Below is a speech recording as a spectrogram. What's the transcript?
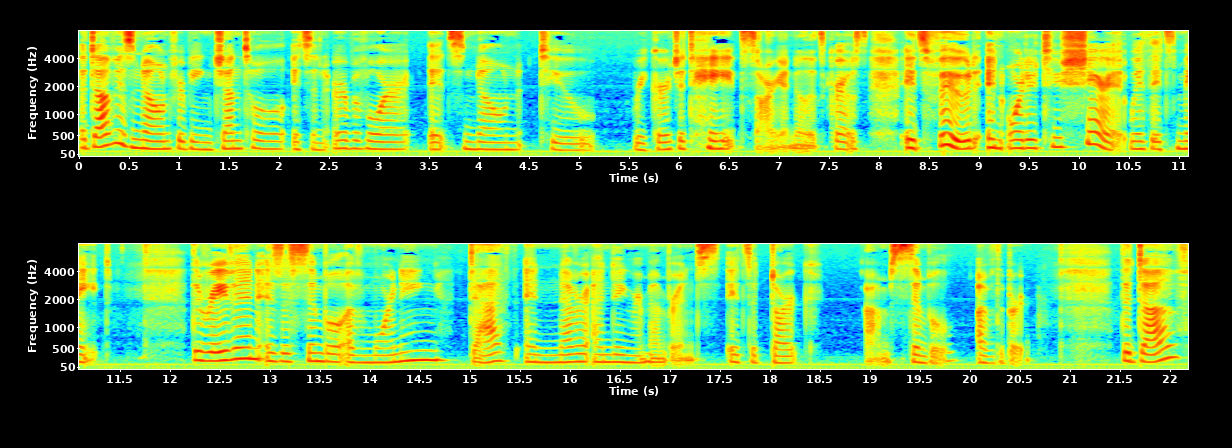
A dove is known for being gentle, it's an herbivore, it's known to regurgitate, sorry, I know that's gross, its food in order to share it with its mate. The raven is a symbol of mourning, death, and never ending remembrance. It's a dark um, symbol of the bird. The dove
